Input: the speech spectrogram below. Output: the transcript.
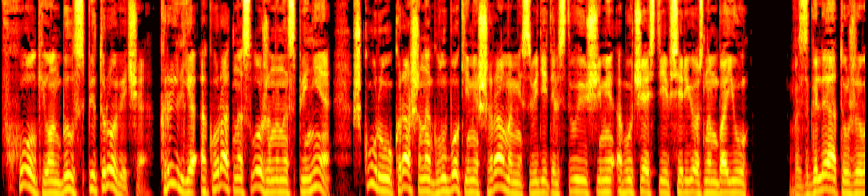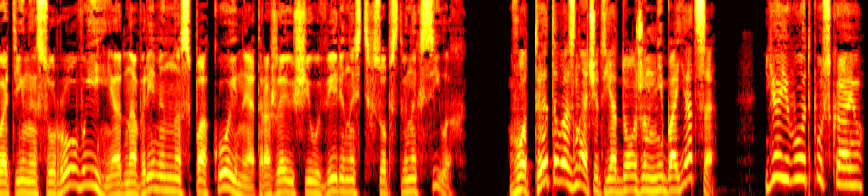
В холке он был с Петровича, крылья аккуратно сложены на спине, шкура украшена глубокими шрамами, свидетельствующими об участии в серьезном бою. Взгляд у животины суровый и одновременно спокойный, отражающий уверенность в собственных силах. «Вот этого, значит, я должен не бояться?» «Я его отпускаю».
